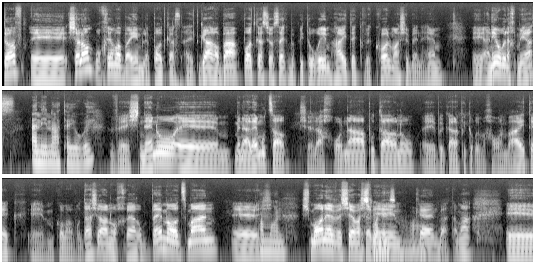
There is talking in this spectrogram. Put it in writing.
טוב, אה, שלום, ברוכים הבאים לפודקאסט האתגר הבא, פודקאסט שעוסק בפיטורים, הייטק וכל מה שביניהם. אה, אני אורי נחמיאס. אני נועת היורי. ושנינו אה, מנהלי מוצר, שלאחרונה פוטרנו אה, בגל הפיטורים האחרון בהייטק, אה, במקום העבודה שלנו, אחרי הרבה מאוד זמן. אה, המון. שמונה ושבע שנים, שמה, כן, בהתאמה. אה,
